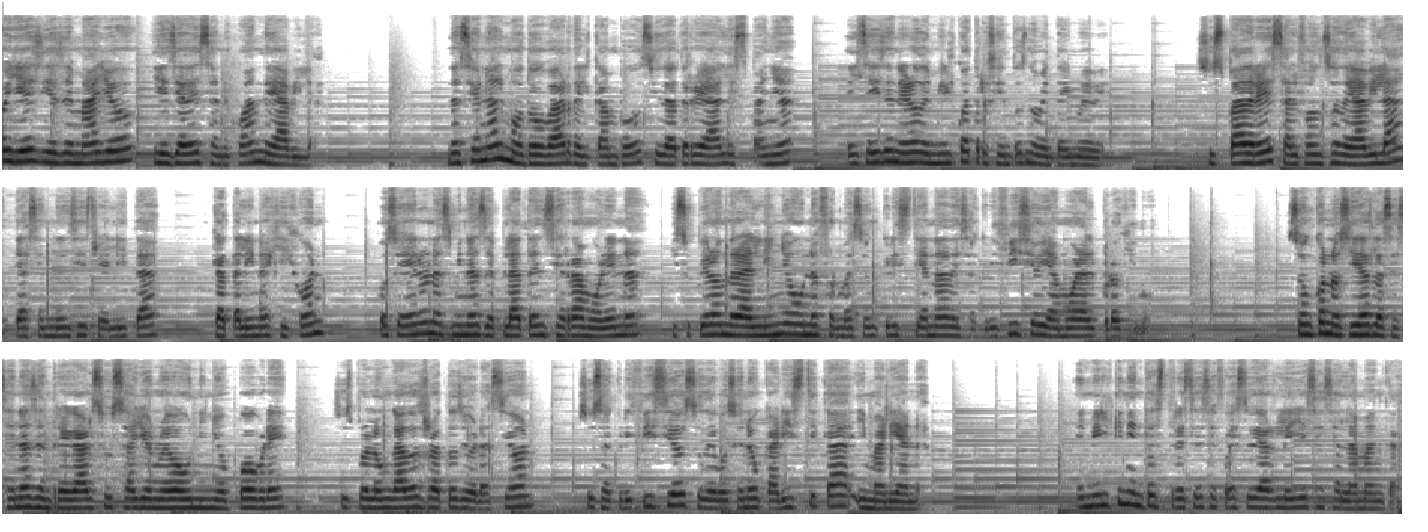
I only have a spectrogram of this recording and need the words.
Hoy es 10 de mayo y es día de San Juan de Ávila. Nació en Almodóvar del Campo, Ciudad Real, España, el 6 de enero de 1499. Sus padres, Alfonso de Ávila, de ascendencia israelita, y Catalina Gijón, poseían unas minas de plata en Sierra Morena y supieron dar al niño una formación cristiana de sacrificio y amor al prójimo. Son conocidas las escenas de entregar su sayo nuevo a un niño pobre, sus prolongados ratos de oración, sus sacrificios, su devoción eucarística y mariana. En 1513 se fue a estudiar leyes a Salamanca,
